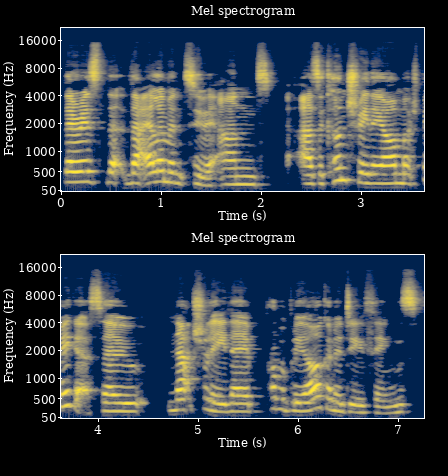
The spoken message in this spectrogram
there is that, that element to it. And as a country, they are much bigger. So naturally, they probably are going to do things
